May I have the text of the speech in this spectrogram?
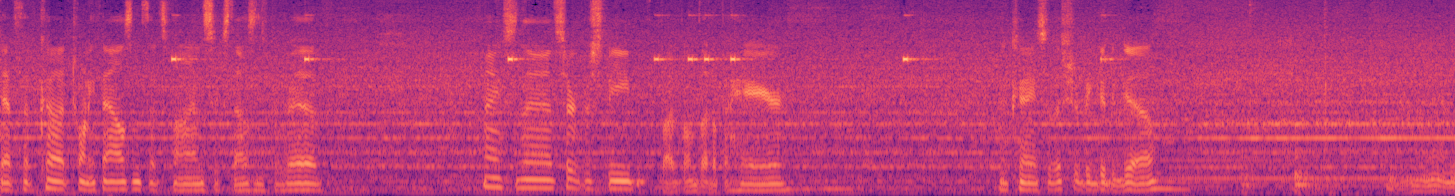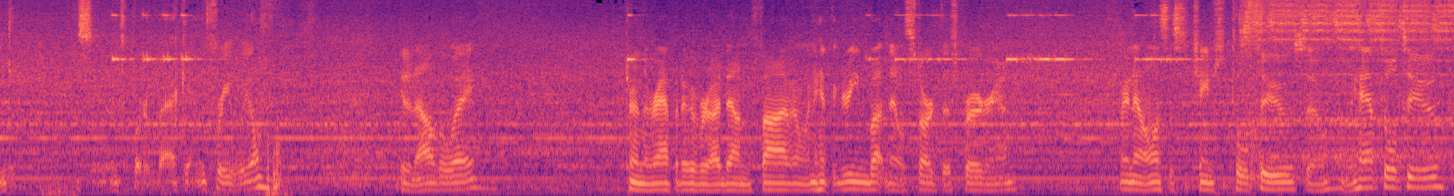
Depth of cut, 20 thousandths, that's fine. 6 thousandths per rev. Max that, surface speed, probably bump that up a hair. Okay, so this should be good to go. And so let's put her back in freewheel. Get it out of the way. Turn the rapid override down to 5, and when you hit the green button, it'll start this program. Right now, it wants us to change to tool 2, so we have tool 2.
